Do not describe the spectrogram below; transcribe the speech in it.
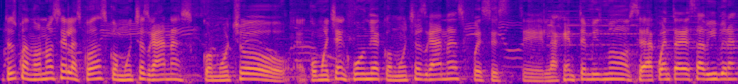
Entonces cuando uno hace las cosas con muchas ganas, con mucho, eh, con mucha enjundia, con muchas ganas, pues este, la gente mismo se da cuenta de esa vibra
